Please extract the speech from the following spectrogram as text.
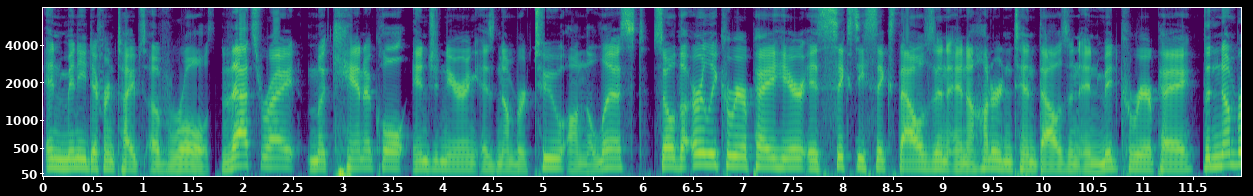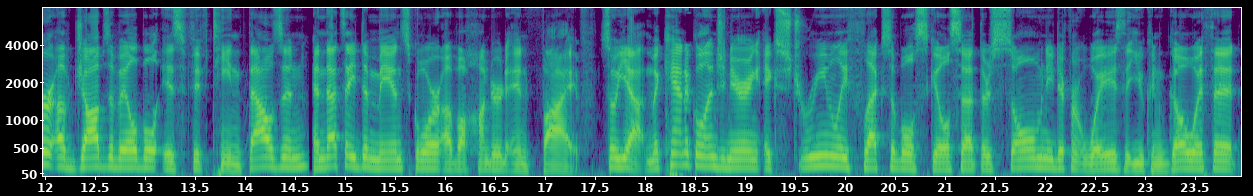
in many different types of roles. That's right, mechanical engineering is number two on the list. So the early career pay here is 66,000 and 110,000 in mid-career pay. The number of jobs available is 15,000 and that's a demand score of 105. So yeah, mechanical engineering, extremely flexible skill set. There's so many different ways that you can go with it.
